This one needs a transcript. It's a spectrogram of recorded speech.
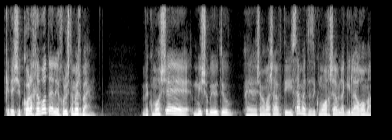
כדי שכל החברות האלה יוכלו להשתמש בהם. וכמו שמישהו ביוטיוב, אה, שממש אהבתי, שם את זה, זה כמו עכשיו להגיד לארומה,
